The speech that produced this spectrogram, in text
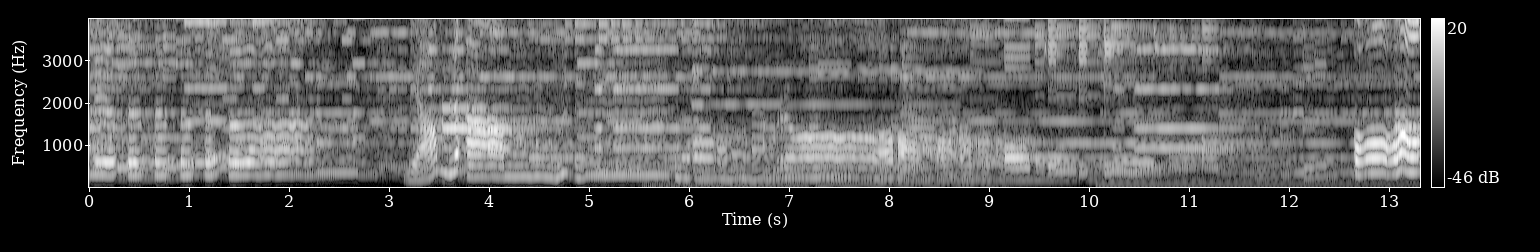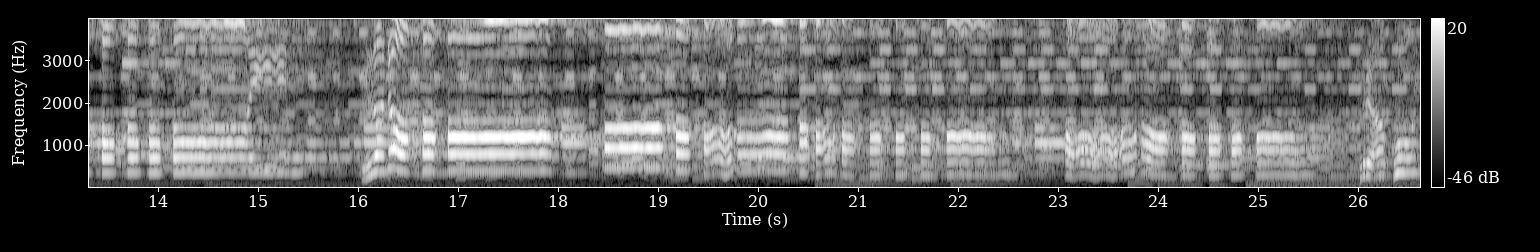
เลือยามละอำรอ ยละน้องพระคุณ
